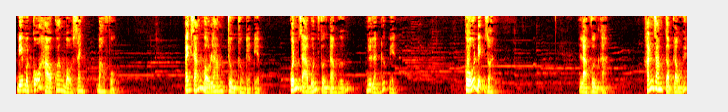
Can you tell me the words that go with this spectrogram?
Bị một cỗ hào quang màu xanh bao phủ. Ánh sáng màu lam trùng trùng điệp điệp Quấn ra bốn phương tam hướng Như là nước biển. Cố định rồi. Là Vương Khả. Hắn giam cầm lòng huyết,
